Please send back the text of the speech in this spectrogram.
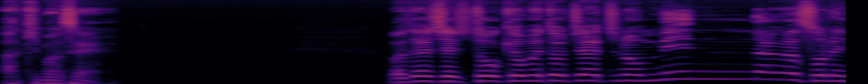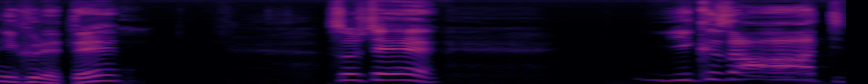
開きません。私たち東京メトロチャーチのみんながそれに触れてそして行くぞって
